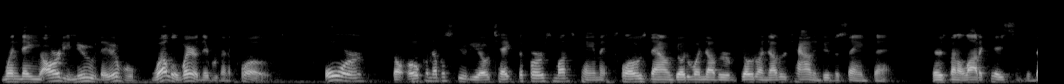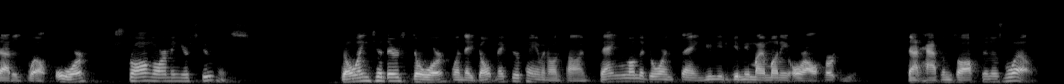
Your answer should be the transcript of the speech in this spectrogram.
when they already knew they were well aware they were going to close. Or they'll open up a studio, take the first month's payment, close down, go to another go to another town and do the same thing. There's been a lot of cases of that as well. Or strong arming your students. Going to their door when they don't make their payment on time, banging on the door and saying, You need to give me my money or I'll hurt you. That happens often as well.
